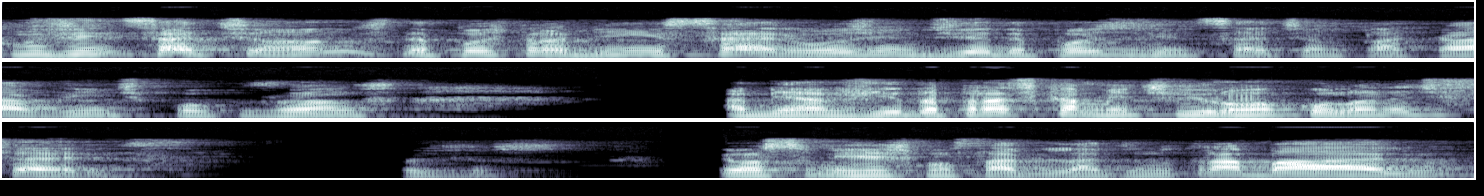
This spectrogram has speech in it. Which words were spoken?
com 27 anos, depois para mim, sério, hoje em dia, depois de 27 anos para cá, 20 e poucos anos, a minha vida praticamente virou uma colônia de férias. Eu assumi responsabilidade no trabalho,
